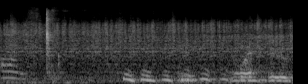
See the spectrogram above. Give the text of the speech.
One, two.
